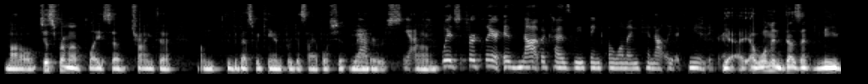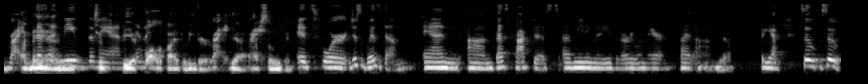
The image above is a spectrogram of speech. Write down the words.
model, just from a place of trying to um, do the best we can for discipleship Yeah. matters. Yeah. Um, Which, for Claire, is not because we think a woman cannot lead a community group. yeah, a- a woman doesn't need Right, a doesn't man need the man to man be a in the- qualified leader. Right, Yeah, right. absolutely. It's for just wisdom and um, best practice of meeting the needs of everyone there. But um, Yeah. but yeah, so so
